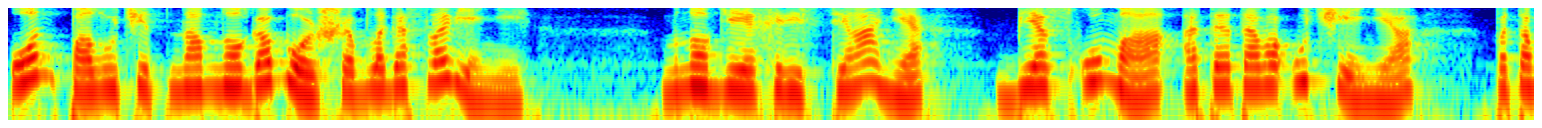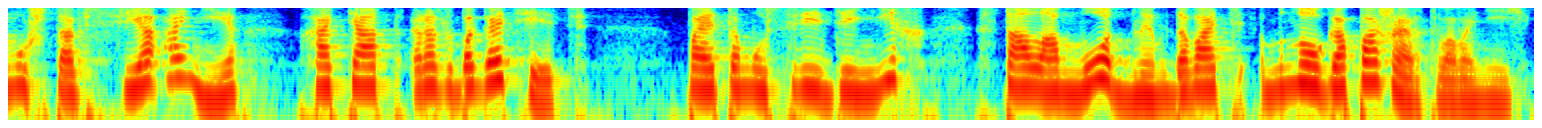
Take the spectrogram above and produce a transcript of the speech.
он получит намного больше благословений. Многие христиане без ума от этого учения, потому что все они хотят разбогатеть, поэтому среди них стало модным давать много пожертвований.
